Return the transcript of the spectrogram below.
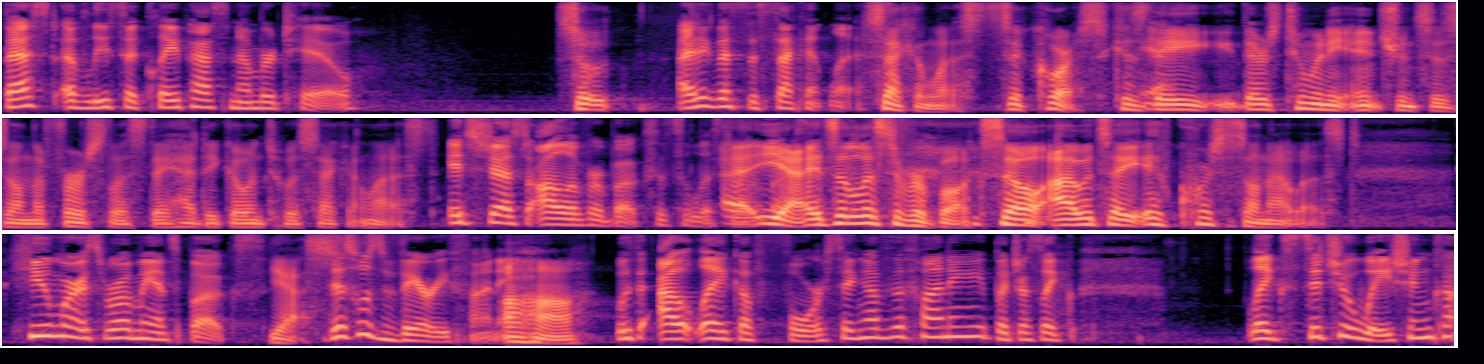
best of Lisa Kleypas number two. So I think that's the second list. second list, of course, because Yeah. they there's too many entrances on the first list. They had to go into a second list. It's just all of her books. It's a list. Of Uh, yeah, it's a list of her books. So I would say, of course, it's on that list. humorous romance books. Yes. This was very funny. Uh-huh. Without like a forcing of the funny, but just like like situation co-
